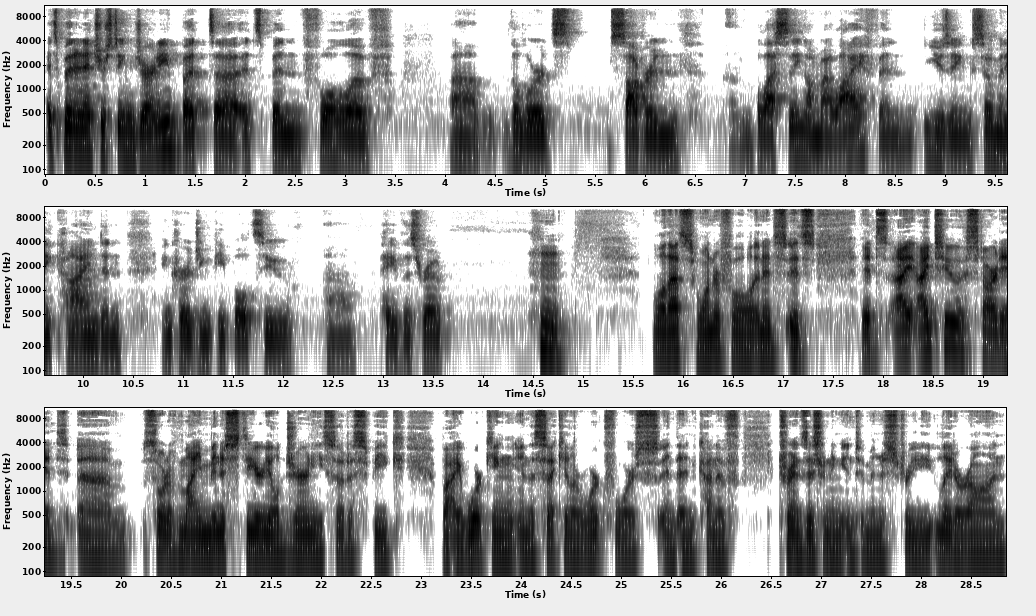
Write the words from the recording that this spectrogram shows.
it's been an interesting journey, but uh, it's been full of um, the Lord's sovereign um, blessing on my life and using so many kind and encouraging people to uh, pave this road. Hmm. Well, that's wonderful, and it's it's it's I I too started um, sort of my ministerial journey, so to speak, by working in the secular workforce, and then kind of transitioning into ministry later on.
